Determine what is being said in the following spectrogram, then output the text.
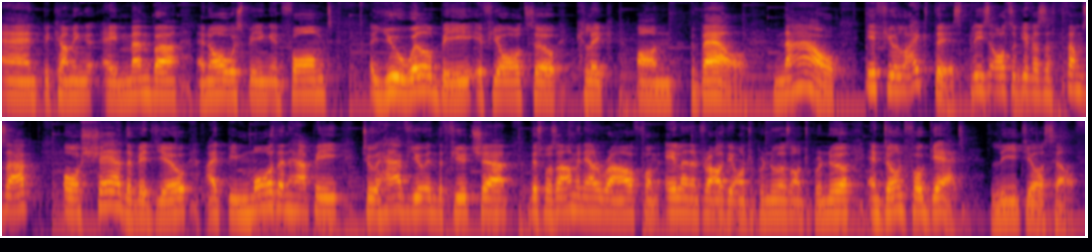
and becoming a member and always being informed. You will be if you also click on the bell. Now, if you like this, please also give us a thumbs up or share the video. I'd be more than happy to have you in the future. This was Armin El Rao from Alan and Rao, the Entrepreneur's Entrepreneur. And don't forget, lead yourself.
